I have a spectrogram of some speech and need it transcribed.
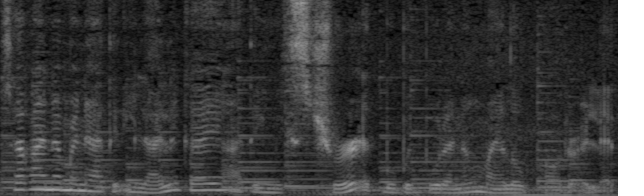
Saka naman natin ilalagay ang ating mixture at bubudburan ng Milo powder ulit.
